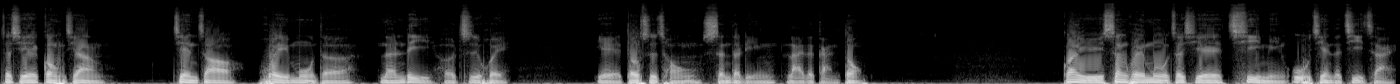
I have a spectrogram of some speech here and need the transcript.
这些工匠建造会幕的能力和智慧，也都是从神的灵来的感动。关于圣会幕这些器皿物件的记载。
